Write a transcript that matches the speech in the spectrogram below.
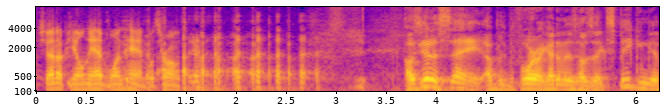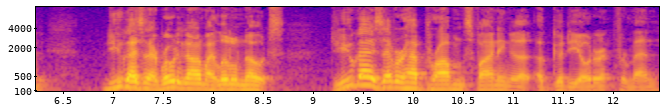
Shut up. He only had one hand. What's wrong with you? I was gonna say uh, before I got into this, I was like, speaking of, do you guys? And I wrote it down in my little notes. Do you guys ever have problems finding a, a good deodorant for men?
